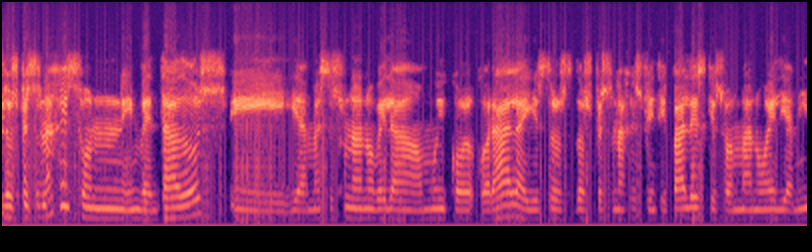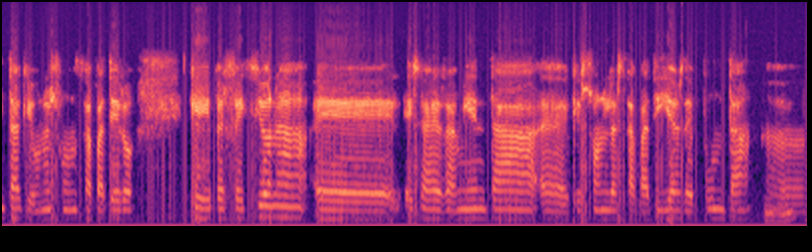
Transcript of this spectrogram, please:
Los personajes son inventados y, y además es una novela muy co- coral. Hay estos dos personajes principales que son Manuel y Anita, que uno es un zapatero que perfecciona eh, esa herramienta eh, que son las zapatillas de punta eh,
